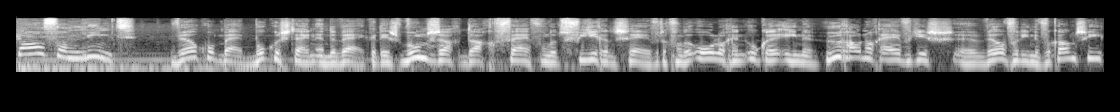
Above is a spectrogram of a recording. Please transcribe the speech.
Paul van Liemt. Welkom bij Boekenstein en de Wijk. Het is woensdag dag 574 van de oorlog in Oekraïne. Hugo nog eventjes, uh, welverdiende vakantie.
